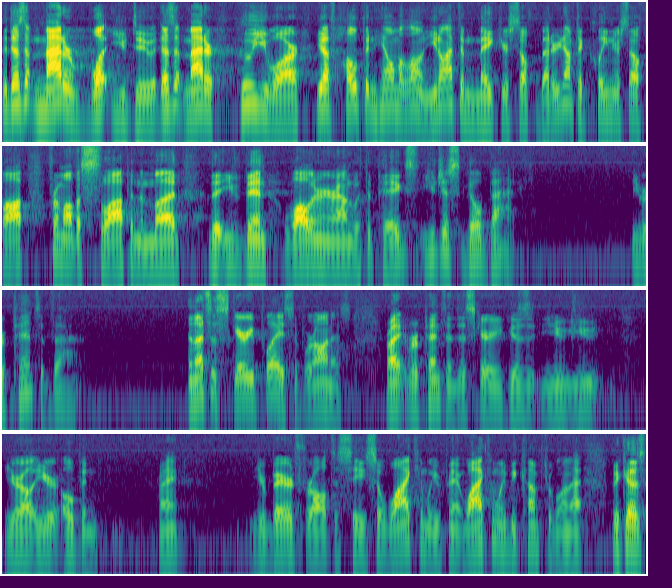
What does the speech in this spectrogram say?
It doesn't matter what you do, it doesn't matter who you are. You have hope in Him alone. You don't have to make yourself better. You don't have to clean yourself off from all the slop and the mud that you've been wallowing around with the pigs. You just go back. You repent of that. And that's a scary place, if we're honest, right? Repentance is scary because you, you, you're, you're open, right? You're bared for all to see. So why can we repent? Why can we be comfortable in that? Because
